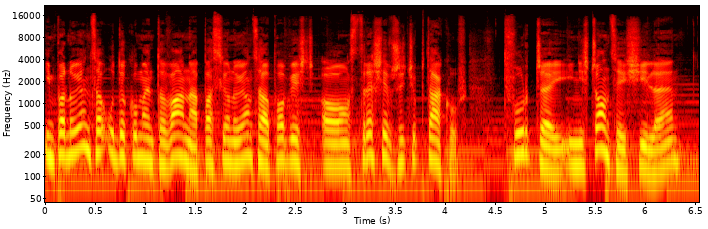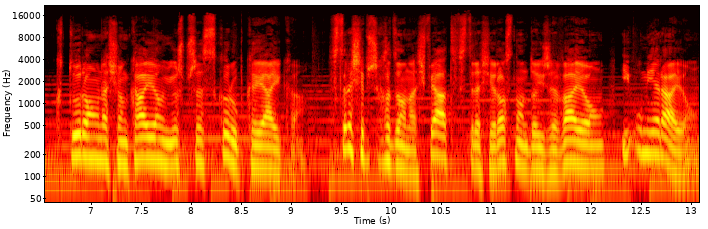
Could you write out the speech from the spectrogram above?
Imponująco udokumentowana, pasjonująca opowieść o stresie w życiu ptaków, twórczej i niszczącej sile, którą nasiąkają już przez skorupkę jajka. W stresie przychodzą na świat, w stresie rosną, dojrzewają i umierają.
